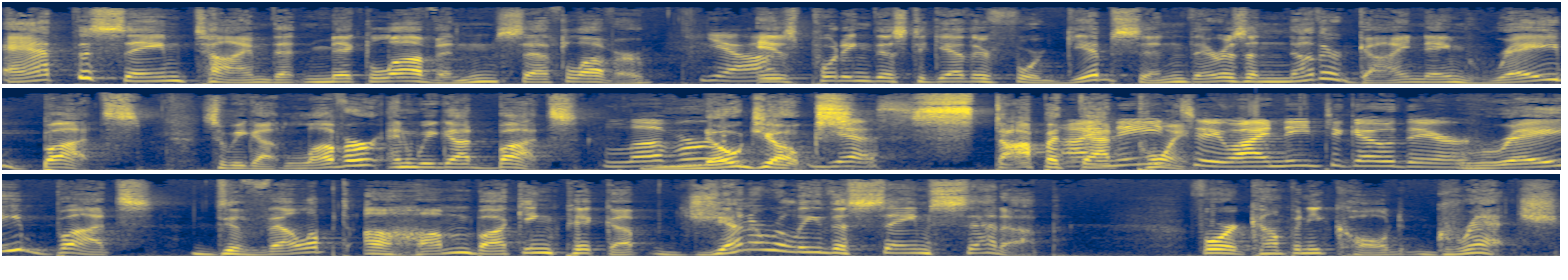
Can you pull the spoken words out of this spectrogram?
At the same time that McLovin, Seth Lover, Yeah. is putting this together for Gibson, there is another guy named Ray Butts. So we got Lover and we got Butts. Lover? No jokes. Yes. Stop at that point. I need point. to. I need to go there. Ray Butts developed a humbucking pickup, generally the same setup, for a company called Gretsch.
